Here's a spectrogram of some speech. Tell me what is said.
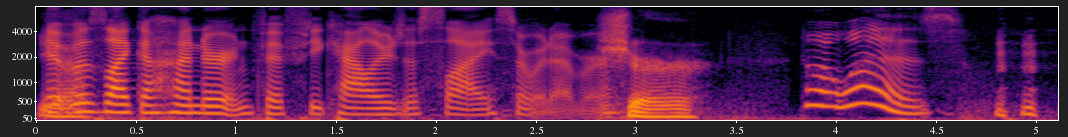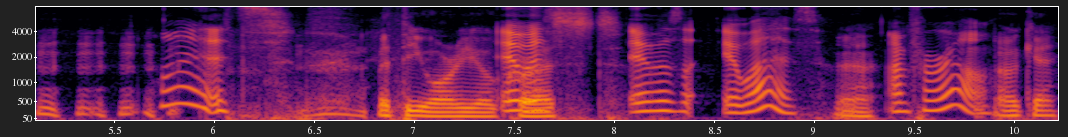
Yeah. It was like 150 calories a slice or whatever. Sure. No, it was. What? with the Oreo It was- crust. It was. It was. Yeah. I'm for real. Okay.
